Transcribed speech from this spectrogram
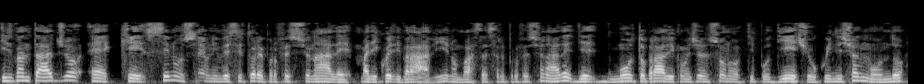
il vantaggio è che se non sei un investitore professionale, ma di quelli bravi, non basta essere professionale, di, molto bravi come ce ne sono tipo 10 o 15 al mondo,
